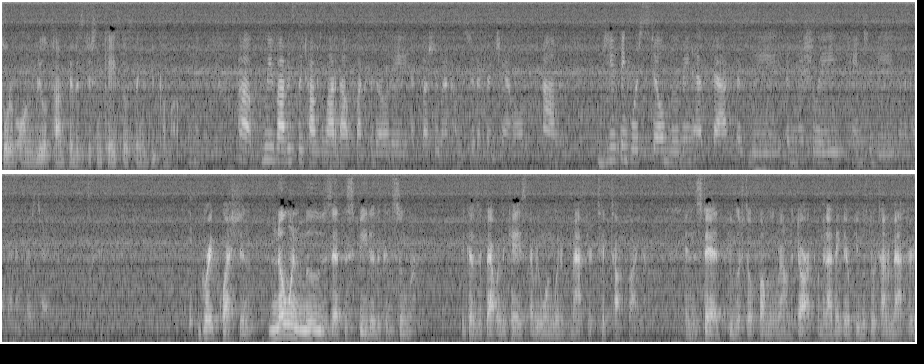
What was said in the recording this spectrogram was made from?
sort of on real-time pivots just in case those things do come up. Mm-hmm. Uh, we've obviously talked a lot about flexibility, especially when it comes to different channels. Um, do you think we're still moving as fast as we initially came to be when the pandemic first hit? Great question. No one moves at the speed of the consumer because if that were the case, everyone would have mastered TikTok by now. And instead, people are still fumbling around in the dark. I mean, I think there are people still trying to master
